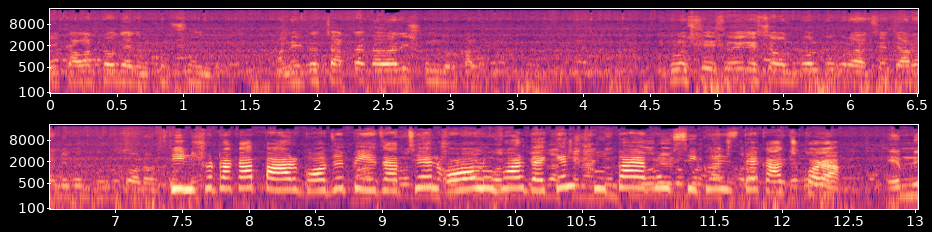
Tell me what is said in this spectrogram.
এই কালারটাও দেখেন খুব সুন্দর। মানে এটা চারটা কালারই সুন্দর কালার। এগুলো শেষ হয়ে গেছে অল্প অল্প করে আছে। যারা নেবেন দ্রুত অর্ডার তিনশো টাকা পার গজে পেয়ে যাচ্ছেন অল ওভার দেখেন সুতা এবং সিকোয়েন্স দিয়ে কাজ করা। এমনি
